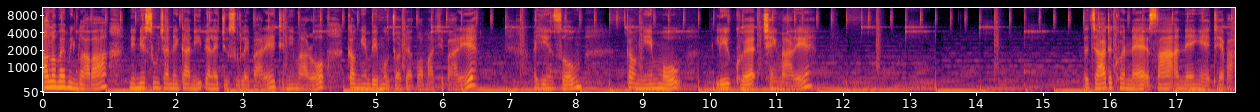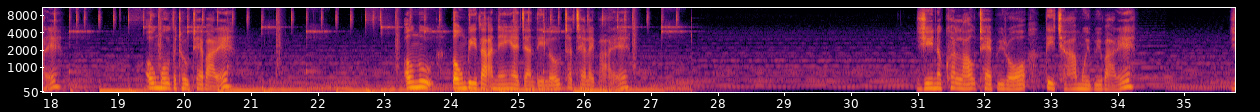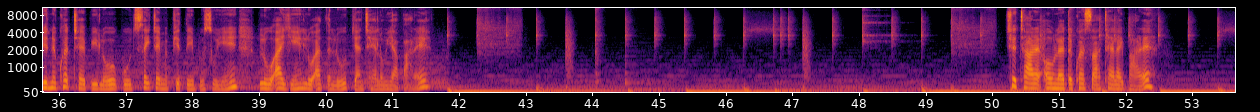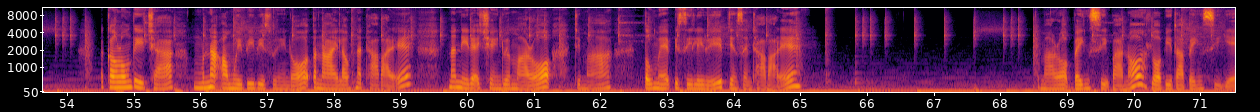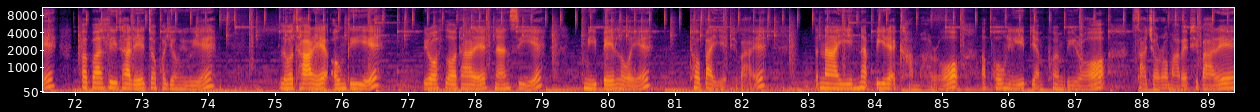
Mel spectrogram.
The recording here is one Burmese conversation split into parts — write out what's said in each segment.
အားလုံးပဲမင်္ဂလာပါနေနေဆုံးချနေကနေပြန်လဲကြိုဆိုလိုက်ပါတယ်ဒီနေ့မှာတော့ကောက်ငင်းပိတ်မှုကြောပြသွားမှာဖြစ်ပါတယ်အရင်ဆုံးကောက်ငင်းမှုလေးခွက်ချိန်ပါတယ်တကြားတစ်ခွက်နဲ့အစားအနှဲငယ်ထည့်ပါတယ်အုံမုတ်တစ်ထုပ်ထည့်ပါတယ်အုံမှုသုံးပြီးသားအနှဲငယ်ကြံသေးလို့ထပ်ချက်လိုက်ပါတယ် ရေနှစ်ခွက်လောက်ထည့်ပြီးတော့တိချာမွေပေးပါတယ်ရေနှစ်ခွက်ထည့်ပြီးလို့ကိုစိတ်ကြိတ်မဖြစ်သေးဘူးဆိုရင်လိုအပ်ရင်လိုအပ်တယ်လို့ပြန်ချဲလို့ရပါတယ်ချစ်ထားတဲ့အုံလဲတစ်ခွက်စာထည့်လိုက်ပါတယ် အကောင်လုံးတေချာမနက်အောင်မွေပြီးပြီဆိုရင်တော့တနားရီလောက်နှက်ထားပါတယ်နှက်နေတဲ့အချိန်တွင်းမှာတော့ဒီမှာသုံးမဲ့ပစ္စည်းလေးတွေပြင်ဆင်ထားပါတယ်ဒီမှာတော့ဘိန်းစီပါနော်လော်ပြီးသားဘိန်းစီရယ်ပပလှီထားတဲ့ကြောက်ဖယုံယူရယ်လော်ထားတဲ့အုံသီးရယ်ပြီးတော့လှော်ထားတဲ့နှမ်းစီရယ်မီပဲလော်ရယ်ထော့ပတ်ရယ်ဖြစ်ပါတယ် တနာရီနှက်ပြီးတဲ့အခါမှာတော့အဖုံးလေးပြန်ဖွင့်ပြီးတော့စာကြောတော့မှာပဲဖြစ်ပါတယ်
